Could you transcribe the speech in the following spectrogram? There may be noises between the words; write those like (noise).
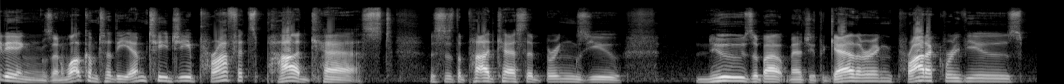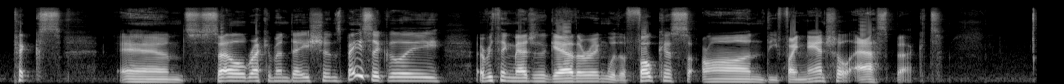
Greetings and welcome to the MTG Profits Podcast. This is the podcast that brings you news about Magic the Gathering, product reviews, picks, and sell recommendations. Basically, everything Magic the Gathering with a focus on the financial aspect.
